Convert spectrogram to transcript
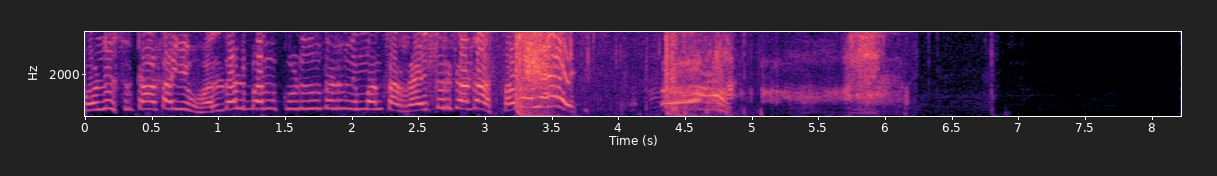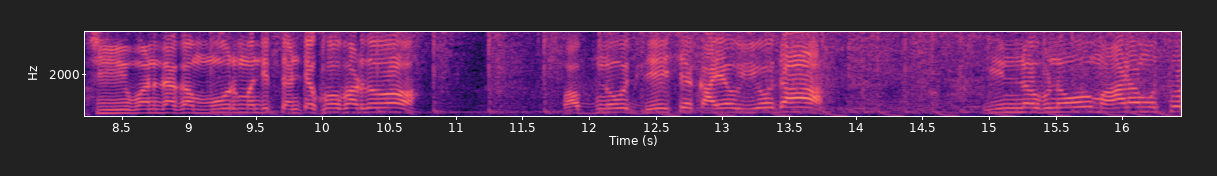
ಪೊಲೀಸ್ ಕಾಟ ಈ ಹೊಲದಲ್ಲಿ ಬಂದು ಕುಡಿದ್ರೆ ನಿಮ್ಮಂತ ರೈತರ ಕಾಟ ಜೀವನದಾಗ ಮೂರು ಮಂದಿ ತಂಟೆಗೆ ಹೋಗ್ಬಾರ್ದು. ಒಬ್ನು ದೇಶ ಕಾಯೋ ಯೋಧ ಇನ್ನೊಬ್ನು ಮಾಣ ಮುಚ್ಚೋ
